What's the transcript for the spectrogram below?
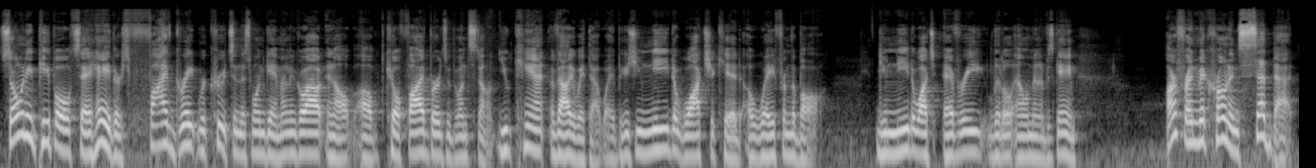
so many people say hey there's five great recruits in this one game i'm going to go out and I'll, I'll kill five birds with one stone you can't evaluate that way because you need to watch a kid away from the ball you need to watch every little element of his game our friend mick cronin said that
